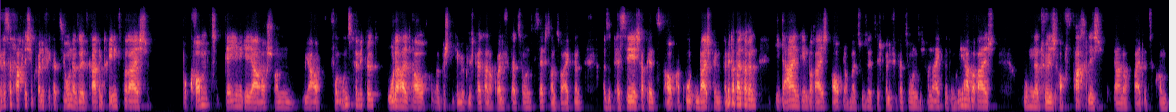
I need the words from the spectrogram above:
gewisse fachliche Qualifikationen, also jetzt gerade im Trainingsbereich, bekommt derjenige ja auch schon ja auch von uns vermittelt oder halt auch äh, besteht die Möglichkeit, da noch Qualifikationen selbst anzueignen. Also per se, ich habe jetzt auch akut ein Beispiel mit einer Mitarbeiterin, die da in dem Bereich auch nochmal zusätzlich Qualifikationen sich aneignet im Reha-Bereich, um natürlich auch fachlich da noch weiterzukommen.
